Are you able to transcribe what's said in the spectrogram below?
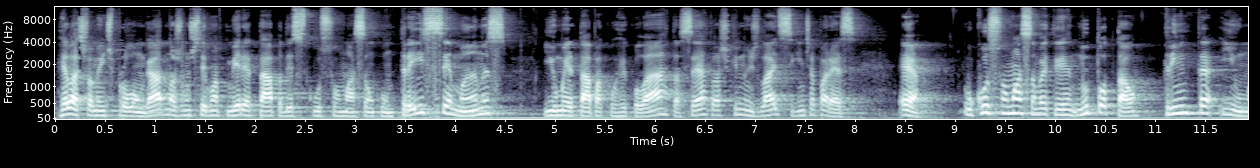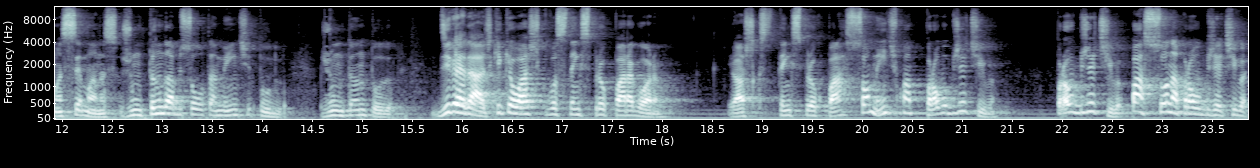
relativamente prolongado. Nós vamos ter uma primeira etapa desse curso de formação com três semanas e uma etapa curricular, tá certo? Acho que no slide seguinte aparece. É, o curso de formação vai ter, no total, 31 semanas, juntando absolutamente tudo. Juntando tudo. De verdade, o que eu acho que você tem que se preocupar agora? Eu acho que tem que se preocupar somente com a prova objetiva. Prova objetiva. Passou na prova objetiva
